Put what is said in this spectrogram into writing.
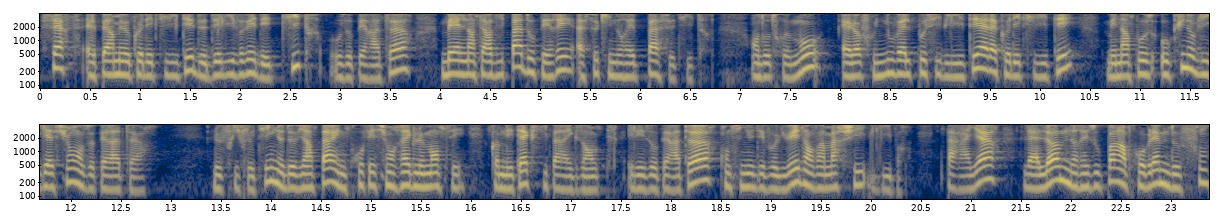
Certes, elle permet aux collectivités de délivrer des titres aux opérateurs, mais elle n'interdit pas d'opérer à ceux qui n'auraient pas ce titre. En d'autres mots, elle offre une nouvelle possibilité à la collectivité, mais n'impose aucune obligation aux opérateurs. Le free floating ne devient pas une profession réglementée, comme les taxis par exemple, et les opérateurs continuent d'évoluer dans un marché libre. Par ailleurs, la LOM ne résout pas un problème de fond.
